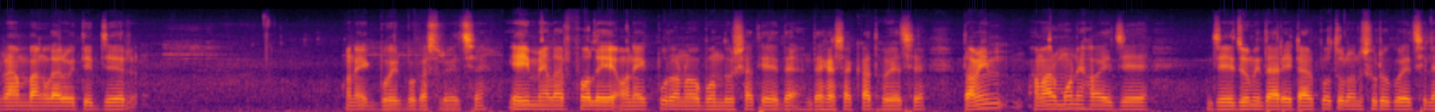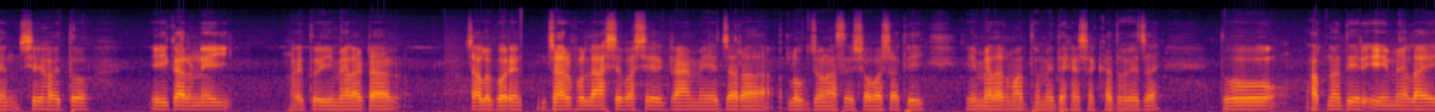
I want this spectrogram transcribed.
গ্রাম বাংলার ঐতিহ্যের অনেক বইয়ের প্রকাশ রয়েছে। এই মেলার ফলে অনেক পুরনো বন্ধুর সাথে দেখা সাক্ষাৎ হয়েছে। তো আমি আমার মনে হয় যে যে জমিদার এটার প্রচলন শুরু করেছিলেন, সে হয়তো এই কারণেই হয়তো এই মেলাটার চালু করেন। যার ফলে আশেপাশের গ্রামে যারা লোকজন আছে, সবার সাথেই এই মেলার মাধ্যমে দেখা সাক্ষাৎ হয়ে যায়। তো আপনাদের এই মেলায়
